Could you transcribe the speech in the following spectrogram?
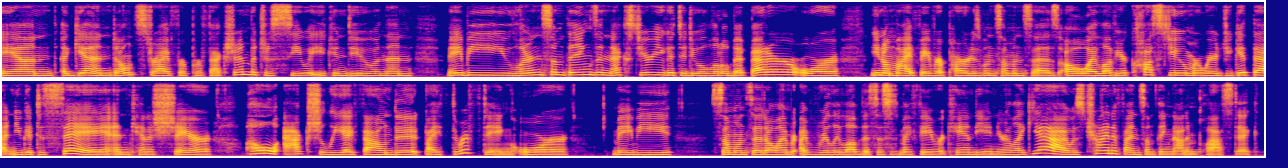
and again, don't strive for perfection, but just see what you can do. And then maybe you learn some things, and next year you get to do a little bit better. Or, you know, my favorite part is when someone says, Oh, I love your costume, or where'd you get that? And you get to say and kind of share, Oh, actually, I found it by thrifting. Or maybe someone said, Oh, I'm, I really love this. This is my favorite candy. And you're like, Yeah, I was trying to find something not in plastic.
